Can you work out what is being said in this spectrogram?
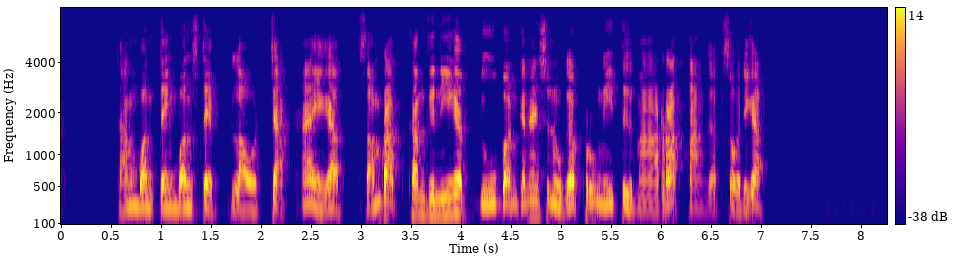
ทั้งบอลเต็งบอลสเต็ปเหล่าจัดให้ครับสำหรับค่ำคืนนี้ครับดูบอลกันให้สนุกครับพรุ่งนี้ตื่นมารับตังครับสวัสดีครับ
